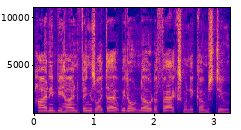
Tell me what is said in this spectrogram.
hiding behind things like that. We don't know the facts when it comes to,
